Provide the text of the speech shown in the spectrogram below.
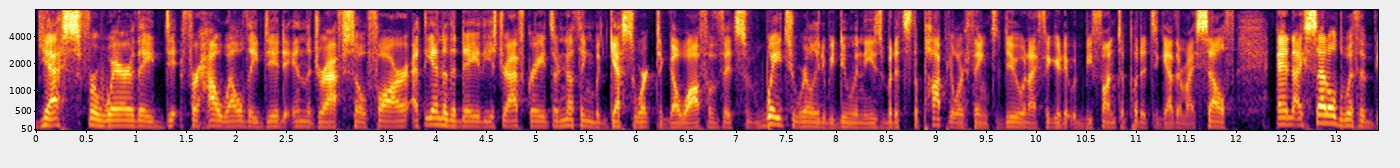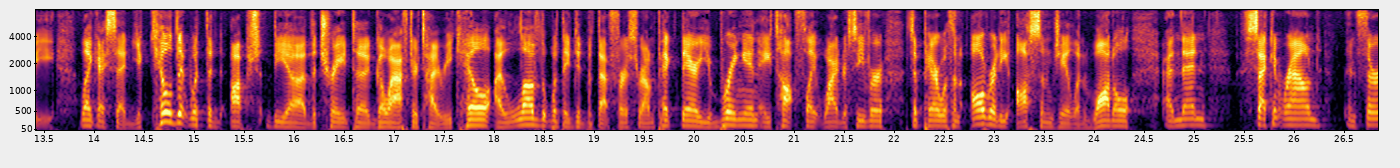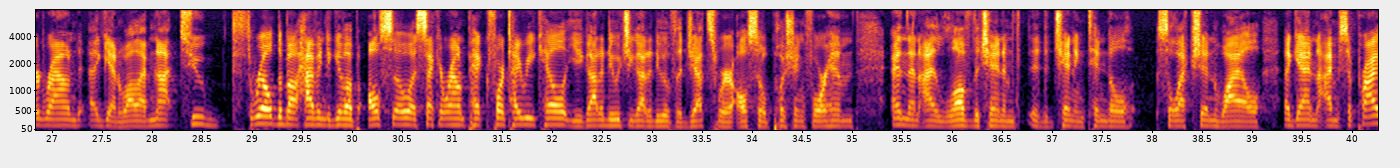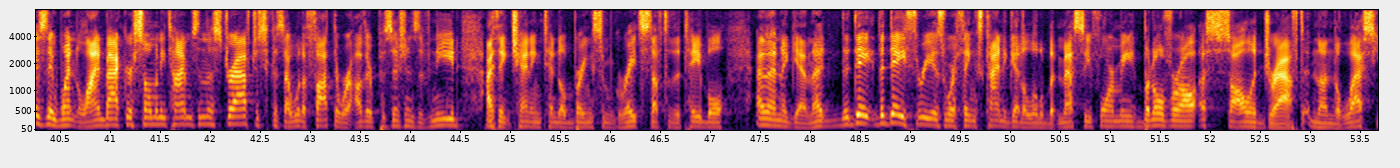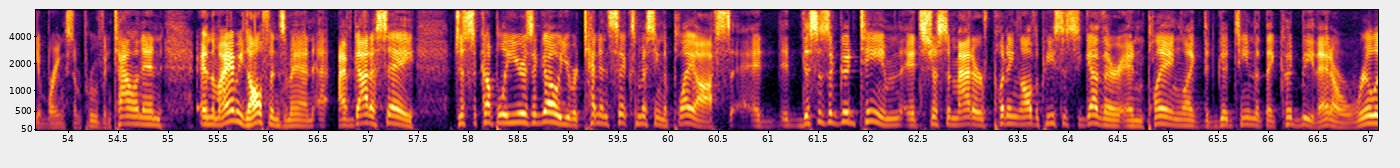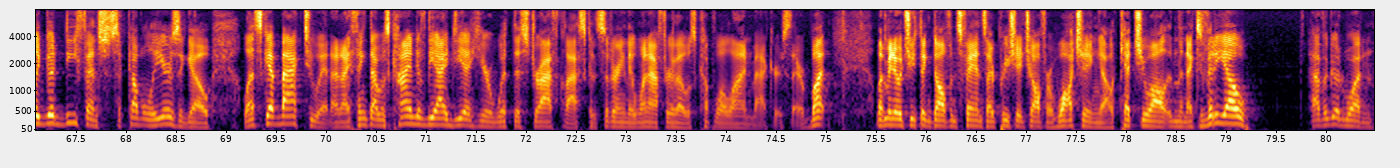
guess for where they did for how well they did in the draft so far. At the end of the day, these draft grades are nothing but guesswork to go off of. It's way too early to be doing these, but it's the popular thing to do and I figured it would be fun to put it together myself. And I settled with a B. Like I said, you killed it with the option the uh, the trade to go after Tyreek Hill. I loved what they did with that first round pick there. You bring in a top flight wide receiver to pair with an already awesome Jaylen Waddle and then second round and third round. Again, while I'm not too thrilled about having to give up also a second round pick for Tyreek Hill, you got to do what you got to do if the Jets were also pushing for him. And then I love the Channing, uh, Channing Tindall selection. While again, I'm surprised they went linebacker so many times in this draft, just because I would have thought there were other positions of need. I think Channing Tindall brings some great stuff to the table. And then again, the day the day three is where things kind of get a little bit messy for me. But overall, a solid draft nonetheless. You bring some proven talent in, and the Miami Dolphins, man, I've got to say just a couple of years ago, you were 10 and 6 missing the playoffs. It, it, this is a good team. It's just a matter of putting all the pieces together and playing like the good team that they could be. They had a really good defense a couple of years ago. Let's get back to it. And I think that was kind of the idea here with this draft class, considering they went after those couple of linebackers there. But let me know what you think, Dolphins fans. I appreciate y'all for watching. I'll catch you all in the next video. Have a good one.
